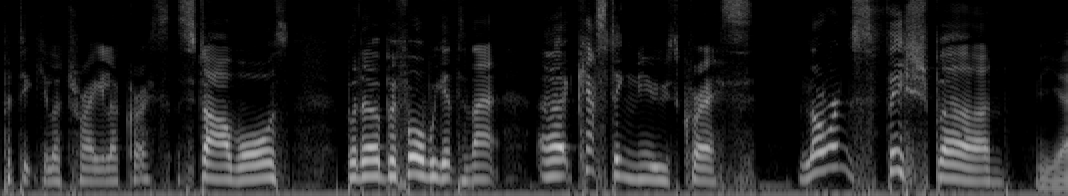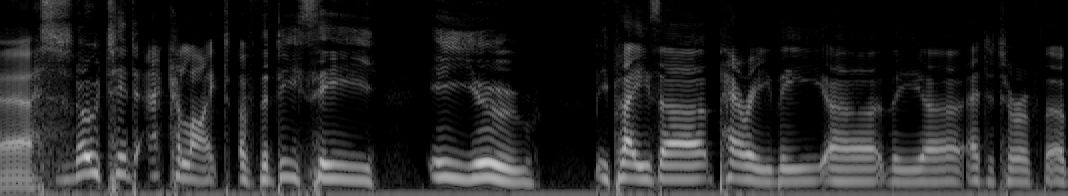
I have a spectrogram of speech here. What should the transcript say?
particular trailer, Chris. Star Wars. But uh, before we get to that, uh, casting news, Chris. Laurence Fishburne, yes. noted acolyte of the DC EU. He plays uh, Perry, the uh, the uh, editor of the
